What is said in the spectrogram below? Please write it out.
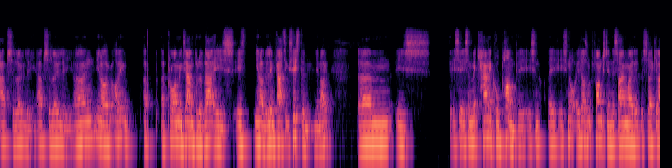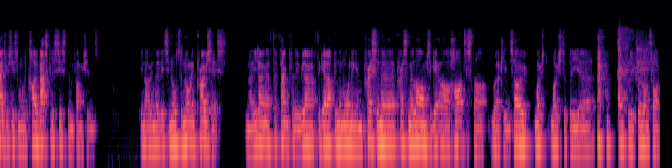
Absolutely absolutely. And you know i think a, a prime example of that is is you know the lymphatic system you know um, is it's, it's, a mechanical pump. It's, an, it's not. It doesn't function in the same way that the circulatory system or the cardiovascular system functions. You know, in that it's an autonomic process. You know, you don't have to. Thankfully, we don't have to get up in the morning and press an uh, press an alarm to get our heart to start working. So most most of the uh, thankfully for a long time.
